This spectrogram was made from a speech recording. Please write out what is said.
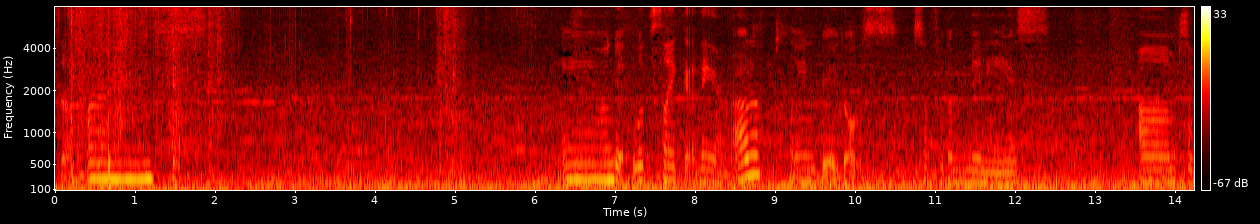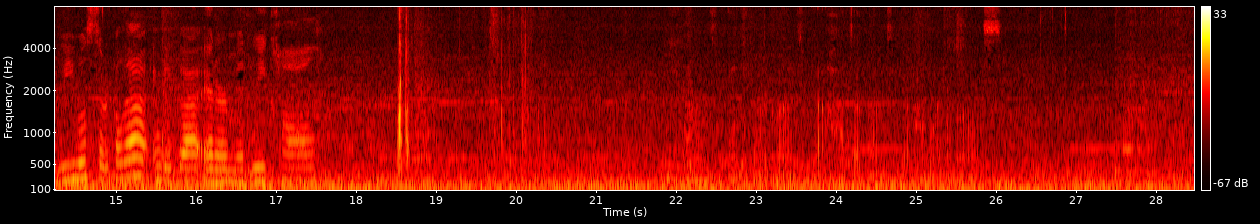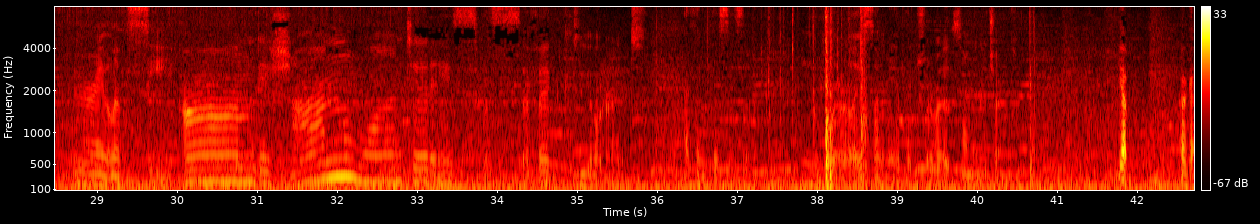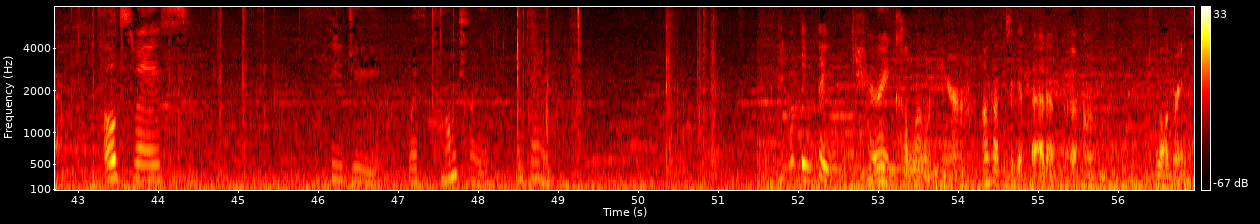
Hot buns. Looks like they are out of plain bagels, except for the minis. Um, so we will circle that and get that at our midweek haul. let's see. Um, Deshaun wanted a specific deodorant. I think this is it. He literally sent me a picture of it, so I'm gonna check. Yep, okay. Old Spice, Fiji with palm tree, Okay. I don't think they carry cologne here. I'll have to get that at the um, Walgreens.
